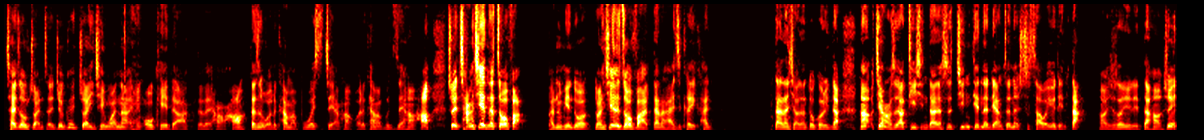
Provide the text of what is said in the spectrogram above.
猜中转折就可以赚一千万，那很 OK 的啊，对不对？好好，但是我的看法不会是这样哈，我的看法不是这样哈。好，所以长线的走法盘整偏多，短线的走法当然还是可以看。大单小单多空力大，那姜老师要提醒大家是今天的量真的是稍微有点大啊，稍微有点大哈，所以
